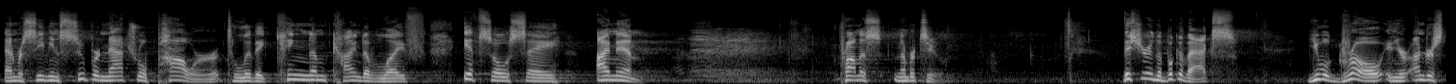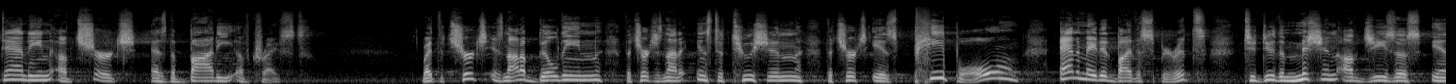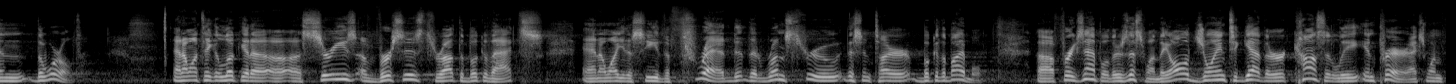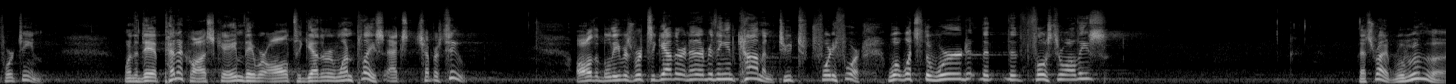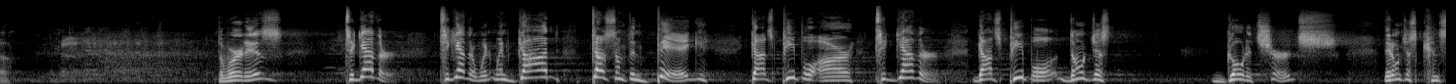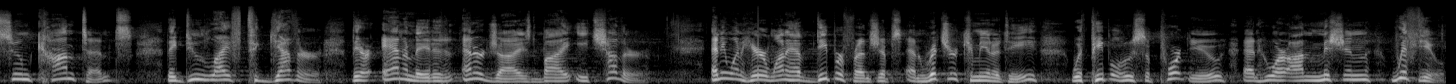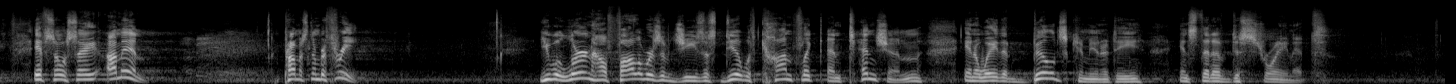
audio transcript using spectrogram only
and receiving supernatural power to live a kingdom kind of life? If so, say, I'm in. I'm in. Promise number two. This year in the book of Acts, you will grow in your understanding of church as the body of Christ. Right? The church is not a building, the church is not an institution, the church is people animated by the Spirit to do the mission of Jesus in the world. And I want to take a look at a, a series of verses throughout the book of Acts and I want you to see the thread that runs through this entire book of the Bible. Uh, for example, there's this one. They all joined together constantly in prayer, Acts 1.14. When the day of Pentecost came, they were all together in one place, Acts chapter 2. All the believers were together and had everything in common, 244. What, what's the word that, that flows through all these? That's right. The word is together. Together. When, when God does something big, God's people are together. God's people don't just go to church. They don't just consume content, they do life together. They're animated and energized by each other. Anyone here want to have deeper friendships and richer community with people who support you and who are on mission with you? If so, say, I'm in. I'm in. Promise number three you will learn how followers of Jesus deal with conflict and tension in a way that builds community instead of destroying it.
